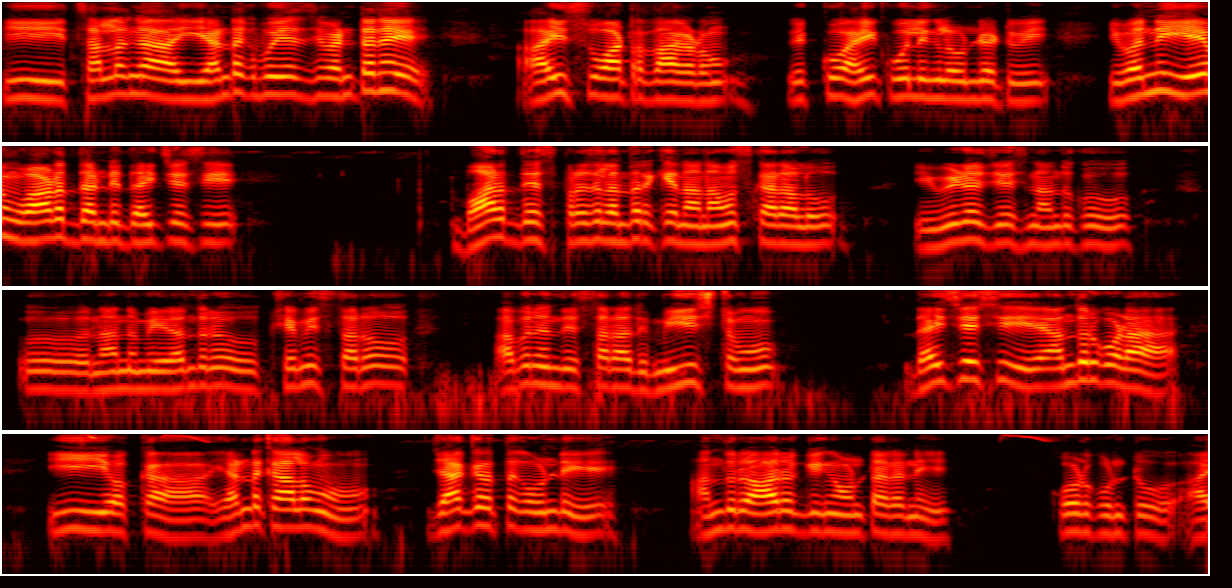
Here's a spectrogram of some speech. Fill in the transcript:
ఈ చల్లంగా ఈ ఎండకు పోయేసి వెంటనే ఐస్ వాటర్ తాగడం ఎక్కువ హై కూలింగ్లో ఉండేటివి ఇవన్నీ ఏం వాడొద్దండి దయచేసి. భారతదేశ ప్రజలందరికీ నా నమస్కారాలు. ఈ వీడియో చేసినందుకు నన్ను మీరందరూ క్షమిస్తారు అభినందిస్తారు. అది మీ ఇష్టము. దయచేసి అందరూ కూడా ఈ యొక్క ఎండాకాలము జాగ్రత్తగా ఉండి అందరూ ఆరోగ్యంగా ఉంటారని కోరుకుంటూ ఆ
